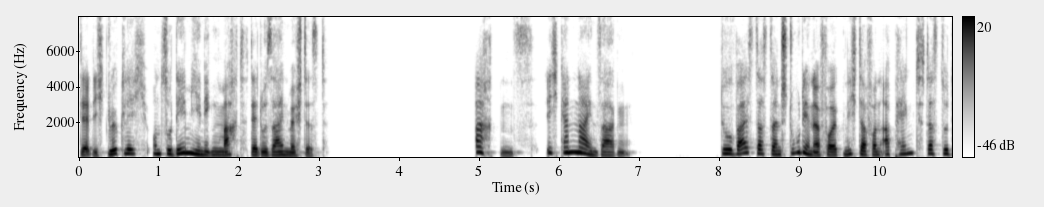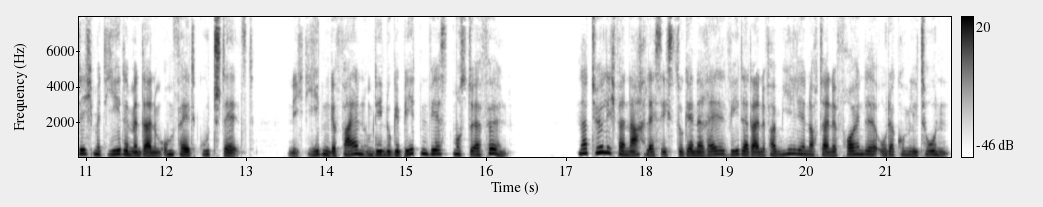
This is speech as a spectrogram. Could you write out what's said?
der dich glücklich und zu demjenigen macht, der du sein möchtest. Achtens. Ich kann Nein sagen. Du weißt, dass dein Studienerfolg nicht davon abhängt, dass du dich mit jedem in deinem Umfeld gut stellst. Nicht jeden Gefallen, um den du gebeten wirst, musst du erfüllen. Natürlich vernachlässigst du generell weder deine Familie noch deine Freunde oder Kommilitonen.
